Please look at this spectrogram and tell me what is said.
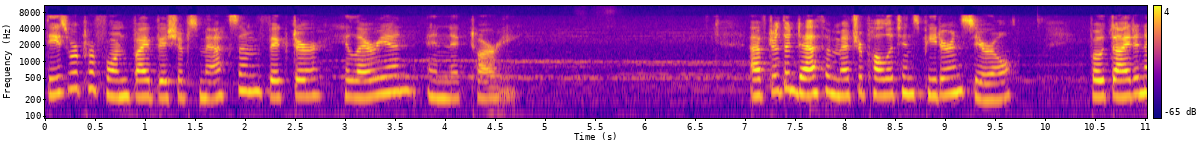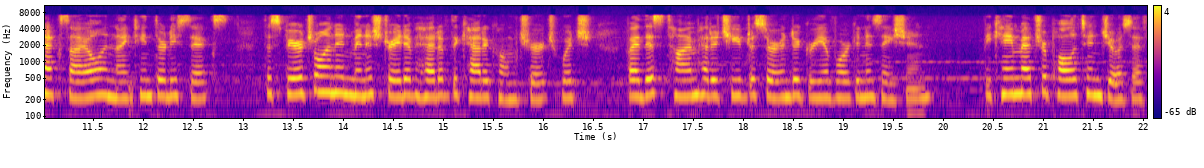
these were performed by Bishops Maxim, Victor, Hilarion, and Nectari. After the death of Metropolitans Peter and Cyril both died in exile in 1936 the spiritual and administrative head of the Catacomb Church, which by this time had achieved a certain degree of organization, became Metropolitan Joseph,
